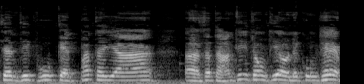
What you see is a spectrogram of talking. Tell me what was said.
เช่นที่ภูเก็ตพัทยาสถานที่ท่องเที่ยวในกรุงเทพ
